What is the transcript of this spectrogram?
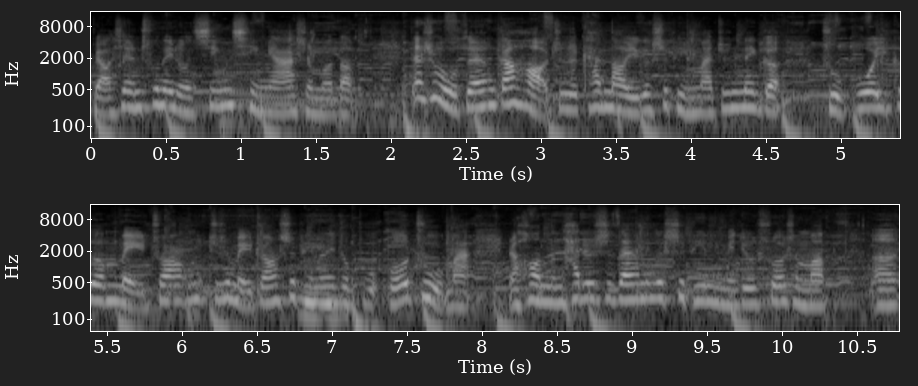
表现出那种心情啊什么的。但是我昨天刚好就是看到一个视频嘛，就是那个主播一个美妆，就是美妆视频的那种博博主嘛，然后呢，他就是在那个视频里面就说什么。嗯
